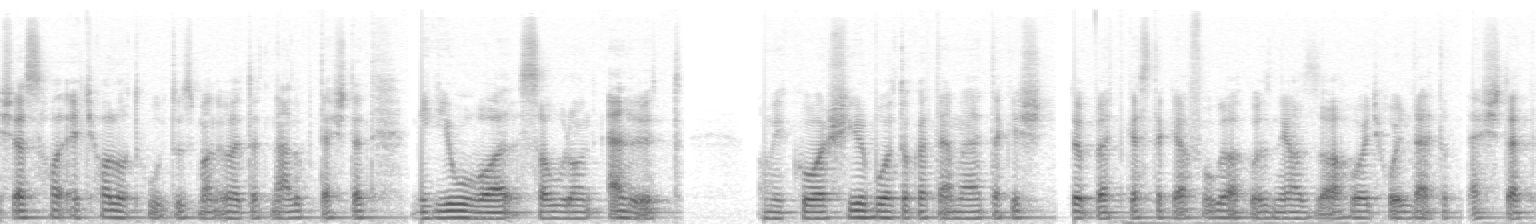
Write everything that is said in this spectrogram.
és ez egy halott kultuszban öltött náluk testet még jóval Sauron előtt, amikor sírboltokat emeltek, és többet kezdtek el foglalkozni azzal, hogy hogy lehet a testet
